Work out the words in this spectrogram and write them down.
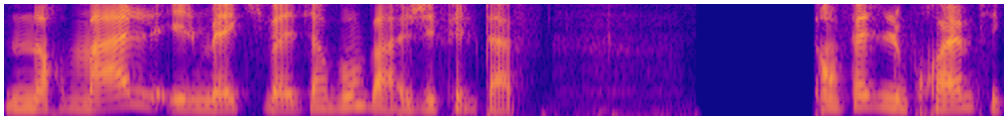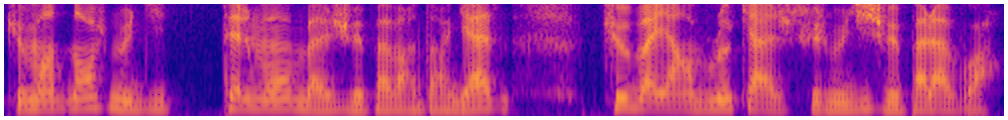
normal et le mec il va dire bon bah j'ai fait le taf. En fait le problème c'est que maintenant je me dis tellement bah je vais pas avoir d'orgasme que bah il y a un blocage parce que je me dis je vais pas l'avoir.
